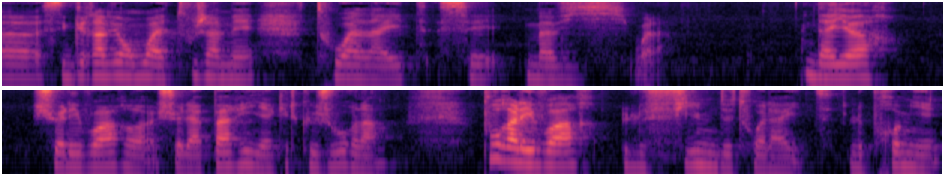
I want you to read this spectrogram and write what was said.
Euh, c'est gravé en moi à tout jamais. Twilight, c'est ma vie. Voilà. D'ailleurs, je suis allée voir, euh, je suis allée à Paris il y a quelques jours là, pour aller voir le film de Twilight, le premier,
